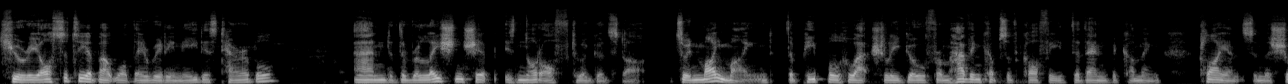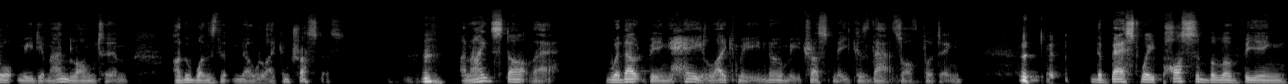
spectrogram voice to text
curiosity about what they really need is terrible. And the relationship is not off to a good start. So, in my mind, the people who actually go from having cups of coffee to then becoming clients in the short, medium, and long term are the ones that know, like, and trust us. Mm-hmm. And I'd start there without being, hey, like me, know me, trust me, because that's off putting. the best way possible of being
